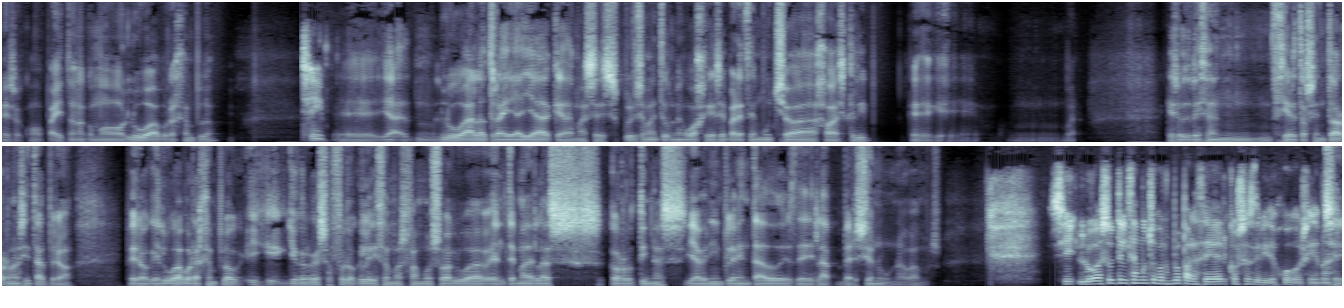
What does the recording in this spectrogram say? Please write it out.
eso, como Python o como Lua, por ejemplo, Sí, eh, Lua lo traía ya, que además es curiosamente un lenguaje que se parece mucho a JavaScript, que, mm, bueno, que se utiliza en ciertos entornos y tal, pero, pero que Lua, por ejemplo, y yo creo que eso fue lo que le hizo más famoso a Lua, el tema de las corrutinas ya venía implementado desde la versión 1, vamos. Sí. Lua se utiliza mucho, por ejemplo, para hacer cosas de videojuegos y demás. Sí.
